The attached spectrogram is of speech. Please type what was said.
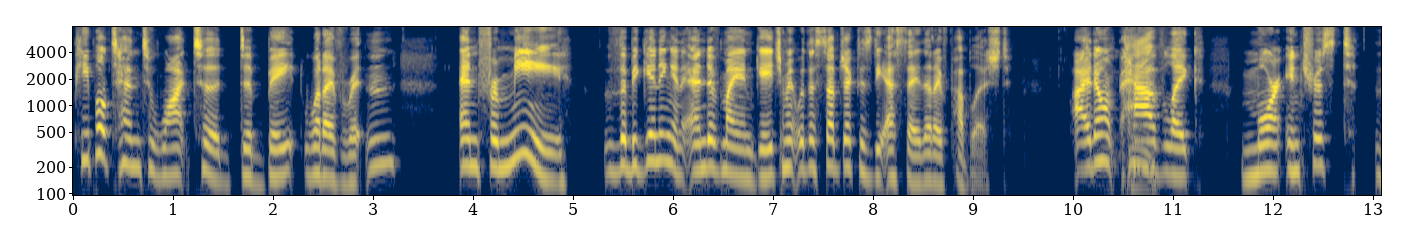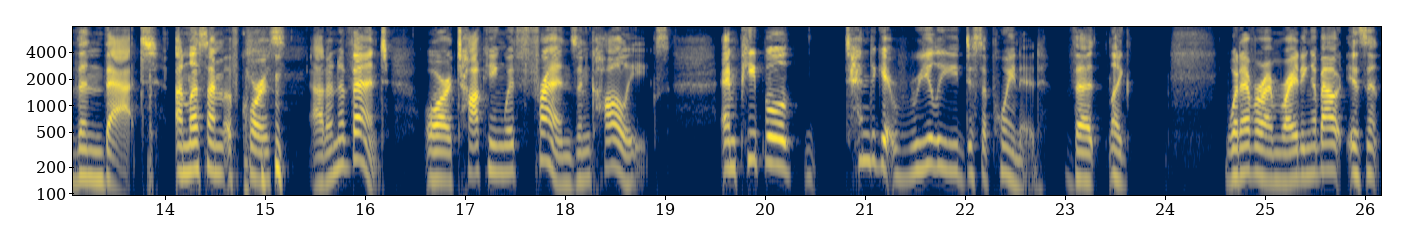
people tend to want to debate what I've written, and for me, the beginning and end of my engagement with a subject is the essay that I've published. I don't Hmm. have like more interest than that, unless I'm, of course, at an event or talking with friends and colleagues. And people tend to get really disappointed that, like, whatever I'm writing about isn't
